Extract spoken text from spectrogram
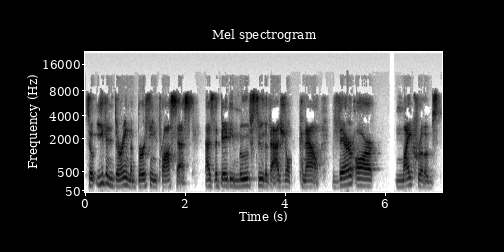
so even during the birthing process, as the baby moves through the vaginal canal, there are microbes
